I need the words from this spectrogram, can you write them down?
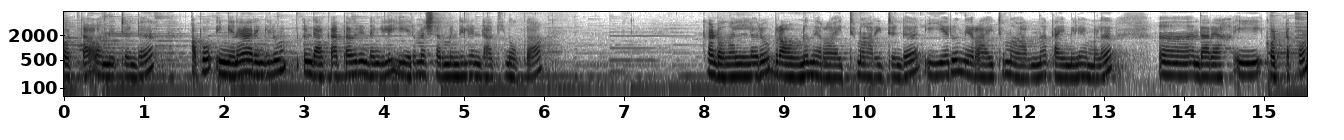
കൊട്ട വന്നിട്ടുണ്ട്. അപ്പോൾ ഇങ്ങനെ ആരെങ്കിലും ഉണ്ടാക്കാത്തവരുണ്ടെങ്കിൽ ഈ ഒരു മെഷർമെന്റിൽ ഉണ്ടാക്കി നോക്കുക. കണ്ടോ? നല്ലൊരു ബ്രൗൺ നിറമായിട്ട് മാറിയിട്ടുണ്ട്. ഈ ഒരു നിറമായിട്ട് മാറുന്ന ടൈമിൽ നമ്മൾ എന്താ പറയുക ഈ കൊട്ടപ്പം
